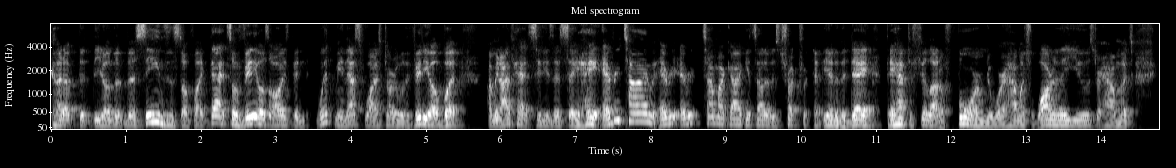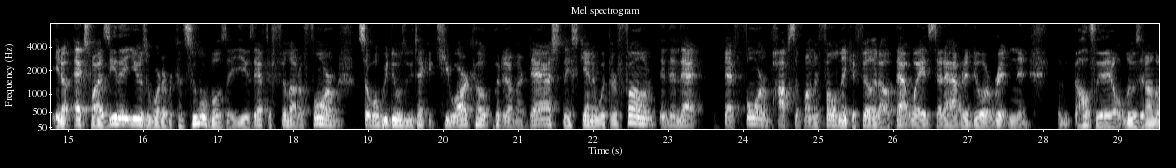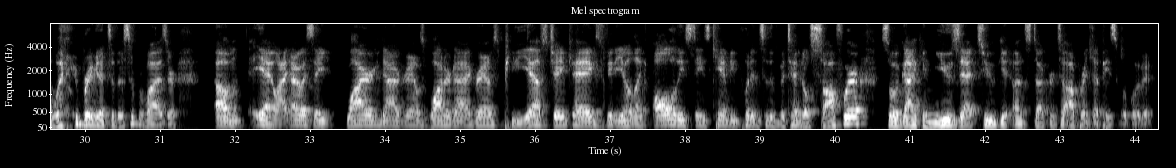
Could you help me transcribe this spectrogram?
cut up the you know the, the scenes and stuff like that. So video has always been with me and that's why i started with a video. But i mean i've had cities that say hey every time every every time my guy gets out of his truck for, at the end of the day they have to fill out a form to where how much water they used or how much you know xyz they use or whatever consumables they use they have to fill out a form. So what we do is we take a qr code put it on their dash they scan it with their phone and then that that form pops up on their phone, they can fill it out that way instead of having to do a written and, and hopefully they don't lose it on the way, bringing it to their supervisor. Um, yeah, I, I would say wiring diagrams, water diagrams, PDFs, JPEGs, video, like all these things can be put into the Vitendo software so a guy can use that to get unstuck or to operate that piece of equipment.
